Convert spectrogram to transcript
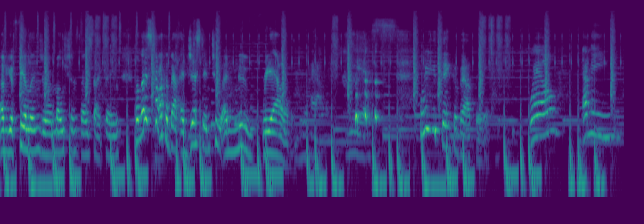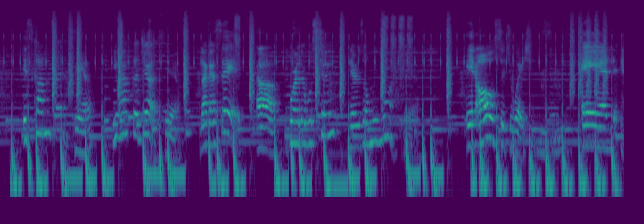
of your feelings, your emotions, those type things. But let's talk about adjusting to a new reality. Wow. Yes. What do you think about that? well, I mean, it's common sense. Yeah, You have to adjust. yeah, Like I said, uh, where there was two, there's only one yeah. In all situations. And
